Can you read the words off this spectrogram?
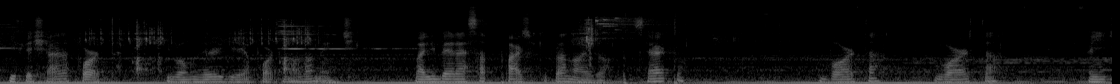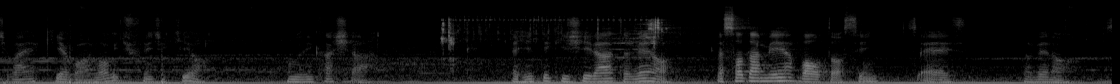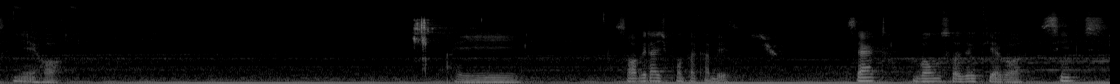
e fechar a porta. E vamos erguer a porta novamente. Vai liberar essa parte aqui para nós, ó, certo? Volta, volta. A gente vai aqui agora, logo de frente aqui, ó. Vamos encaixar. A gente tem que girar, tá vendo, ó? É só dar meia volta, ó, sem, é, tá vendo, ó, sem erro, ó. Aí, só virar de ponta cabeça, certo? Vamos fazer o que agora? Simples,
